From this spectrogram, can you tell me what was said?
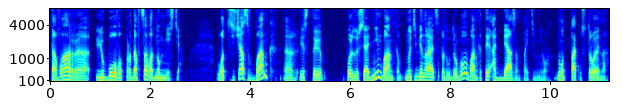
товар а, любого продавца в одном месте. Вот сейчас в банк, а, если ты пользуешься одним банком, но тебе нравится продукт другого банка, ты обязан пойти в него. Ну, так устроено.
